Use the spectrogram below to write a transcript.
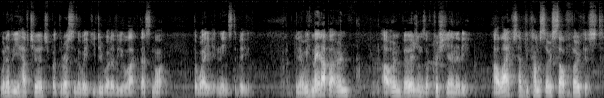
whenever you have church, but the rest of the week you do whatever you like. That's not the way it needs to be. You know, we've made up our own our own versions of Christianity. Our lives have become so self-focused.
